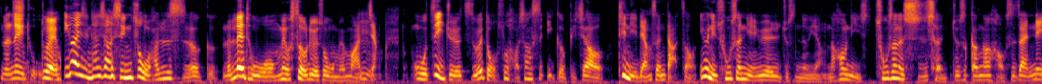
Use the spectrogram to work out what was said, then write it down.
人类图，对，因为你看像星座它就是十二个人类图，我没有涉猎的时候我没办法讲。嗯、我自己觉得紫微斗数好像是一个比较替你量身打造，因为你出生年月日就是那样，然后你出生的时辰就是刚刚好是在那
